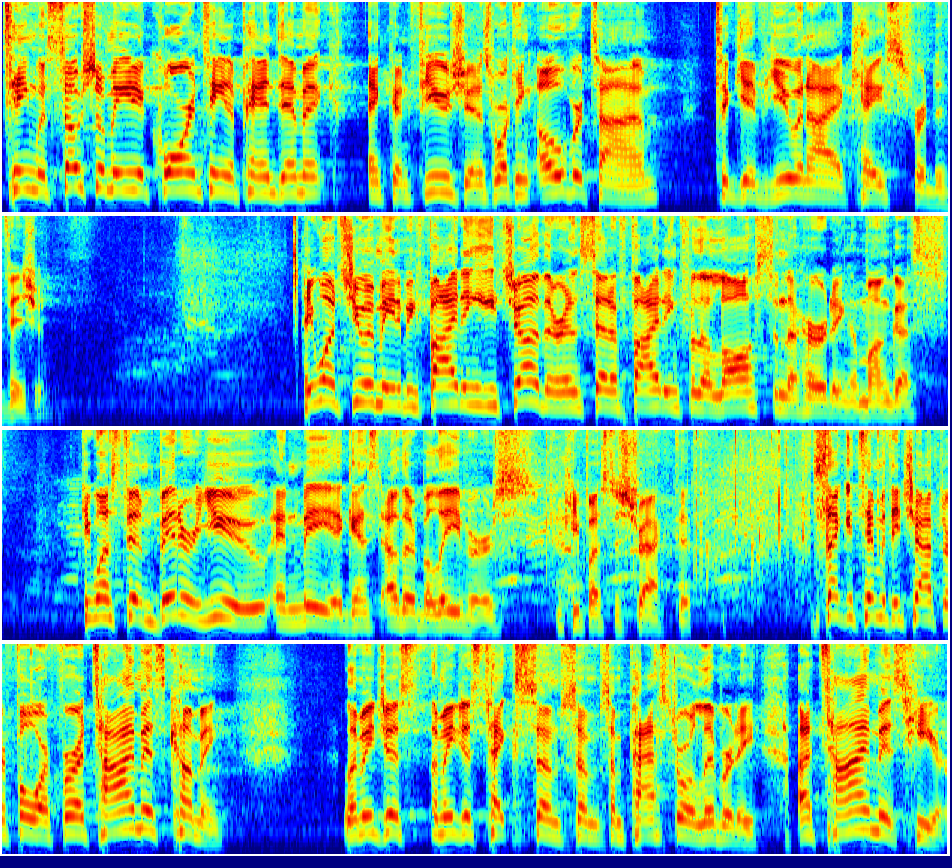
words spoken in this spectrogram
team with social media, quarantine, a pandemic, and confusion, is working overtime to give you and I a case for division. He wants you and me to be fighting each other instead of fighting for the lost and the hurting among us. He wants to embitter you and me against other believers and keep us distracted. 2 Timothy chapter 4, for a time is coming. Let me just let me just take some some some pastoral liberty. A time is here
